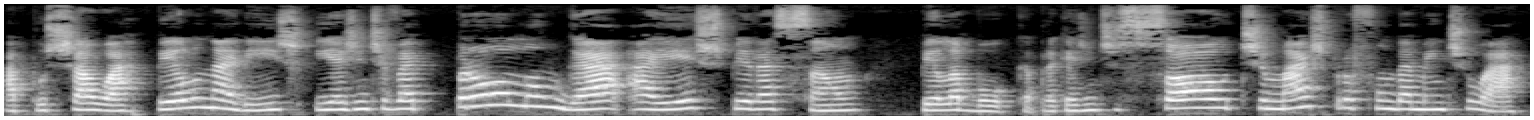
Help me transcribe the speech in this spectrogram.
a puxar o ar pelo nariz e a gente vai prolongar a expiração pela boca, para que a gente solte mais profundamente o ar.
